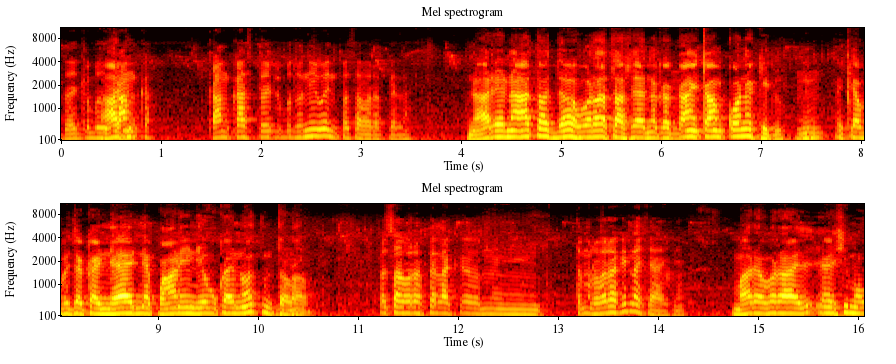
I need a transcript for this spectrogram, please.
તો એટલું બધું કામ કામકાજ તો એટલું બધું નહીં હોય ને પચાસ વર્ષ પહેલાં. નારે ના આ તો દસ વર્ષ થશે ને કાંઈ કામ કોને કીધું? એટલા બધા કાંઈ નેર ને પાણી ને એવું કાંઈ નહોતું તળાવ. પચાસ વર્ષ પહેલાં તમારા વરા કેટલા છે છે? મારે વરા એંશીમાં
